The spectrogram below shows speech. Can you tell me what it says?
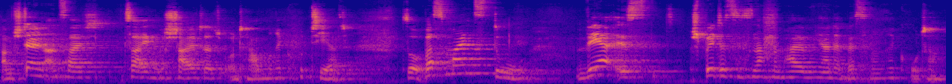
haben Stellenanzeigen geschaltet und haben rekrutiert. So, was meinst du? Wer ist spätestens nach einem halben Jahr der bessere Recruiter?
